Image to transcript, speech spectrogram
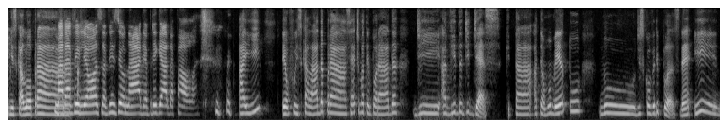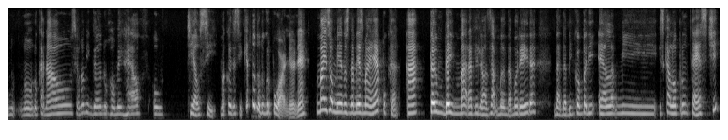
me escalou para. Maravilhosa, visionária. Obrigada, Paula. Aí eu fui escalada para a sétima temporada de A Vida de Jazz, que está até o momento no Discovery Plus, né? E no, no, canal, se eu não me engano, Home and Health ou TLC, uma coisa assim, que é tudo do grupo Warner, né? Mais ou menos na mesma época, a também maravilhosa Amanda Moreira, da Dubbing Company, ela me escalou para um teste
